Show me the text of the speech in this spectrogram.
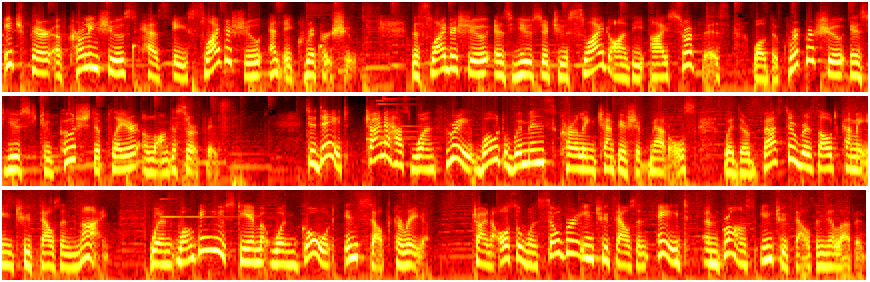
Each pair of curling shoes has a slider shoe and a gripper shoe. The slider shoe is used to slide on the ice surface, while the gripper shoe is used to push the player along the surface. To date, China has won three World Women's Curling Championship medals, with their best result coming in 2009, when Wang Bingyu's team won gold in South Korea. China also won silver in 2008 and bronze in 2011.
